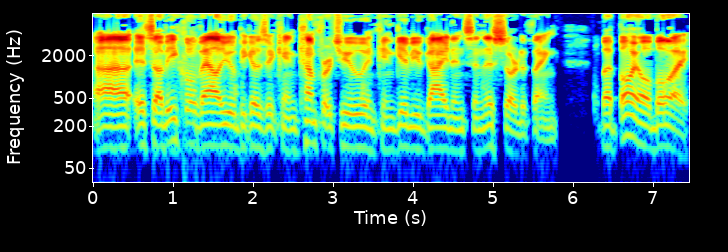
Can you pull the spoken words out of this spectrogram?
Uh, it's of equal value because it can comfort you and can give you guidance and this sort of thing. But boy, oh boy,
